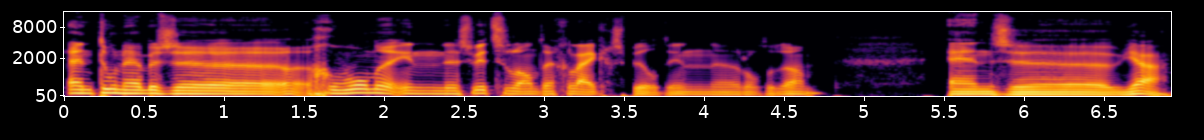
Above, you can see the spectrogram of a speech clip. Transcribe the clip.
En toen hebben ze gewonnen in eh, Zwitserland en gelijk gespeeld in eh, Rotterdam. En ze, ja...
